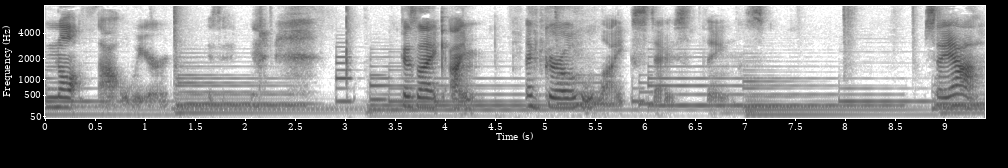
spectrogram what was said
not that weird is it? Because like i'm a girl who likes those things. So yeah.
